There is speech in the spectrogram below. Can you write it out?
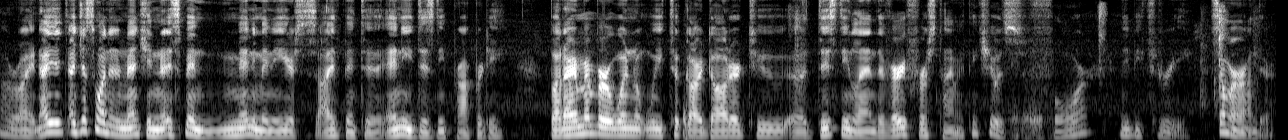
All right. I, I just wanted to mention it's been many, many years since I've been to any Disney property. But I remember when we took our daughter to uh, Disneyland the very first time. I think she was four, maybe three, somewhere around there.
